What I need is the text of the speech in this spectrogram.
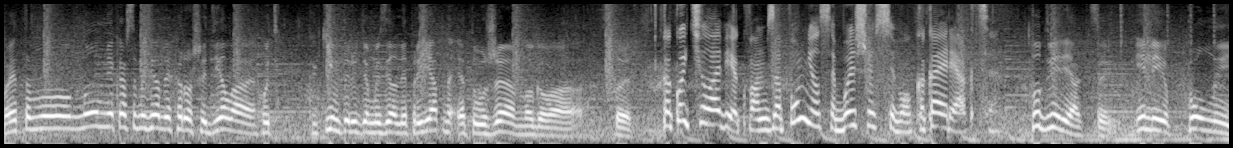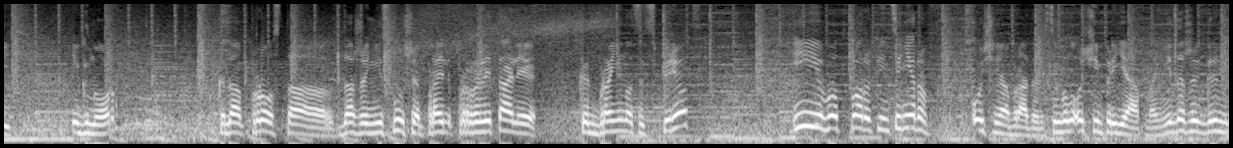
Поэтому, ну, мне кажется, мы сделали хорошее дело, хоть каким-то людям мы сделали приятно, это уже многого стоит. Какой человек вам запомнился больше всего? Какая реакция? Тут две реакции. Или полный игнор, когда просто, даже не слушая, про- пролетали как броненосец вперед. И вот пару пенсионеров очень обрадовались, им было очень приятно. Они даже говорили,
